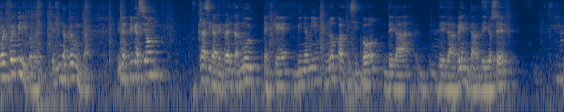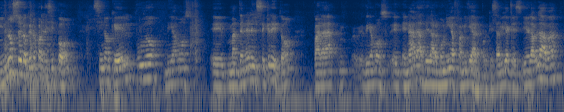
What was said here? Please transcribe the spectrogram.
¿Cuál fue el mérito de? Es linda pregunta. Y la explicación clásica que trae el Talmud es que Binyamin no participó de la, de la venta de Yosef, y no solo que no participó, sino que él pudo, digamos, eh, mantener el secreto para, digamos, en, aras de la armonía familiar, porque sabía que si él hablaba,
